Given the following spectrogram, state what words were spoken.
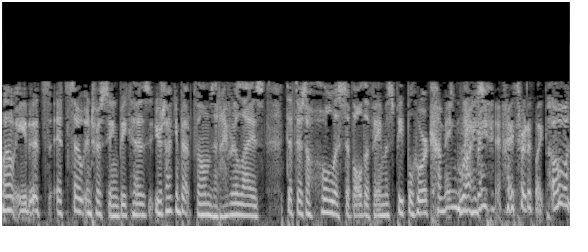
Well, it's it's so interesting because you're talking about films, and I realize that there's a whole list of all the famous people who are coming. Right. right? I sort of like, oh,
